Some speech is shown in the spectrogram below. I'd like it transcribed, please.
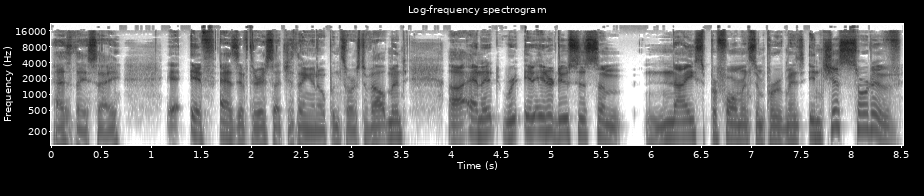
as they say, if, as if there is such a thing in open source development. Uh, and it, it introduces some nice performance improvements in just sort of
